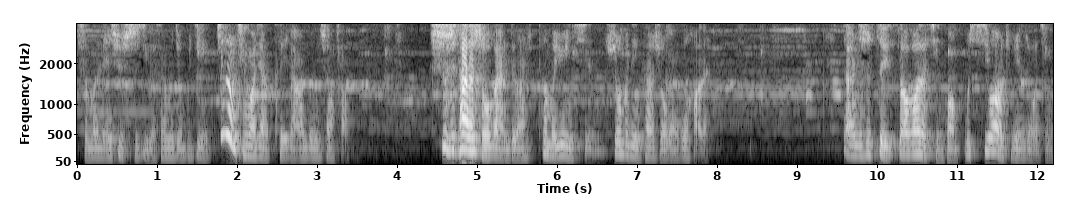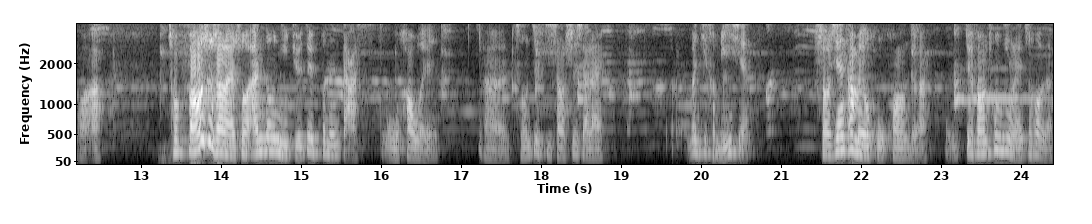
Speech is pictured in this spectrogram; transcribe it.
什么连续十几个三分球不进，这种情况下可以让安东尼上场。试试他的手感，对吧？碰碰运气，说不定他的手感更好呢。当然这是最糟糕的情况，不希望出现这种情况啊。从防守上来说，安东尼绝对不能打五号位啊。从这几场试下来，问题很明显。首先他没有护框，对吧？对方冲进来之后呢，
